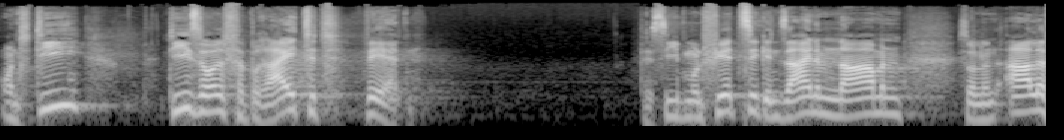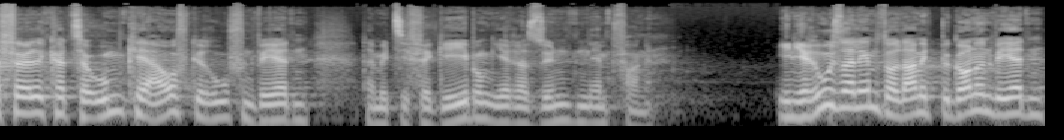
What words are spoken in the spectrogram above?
Und die, die soll verbreitet werden. Vers 47, in seinem Namen sollen alle Völker zur Umkehr aufgerufen werden, damit sie Vergebung ihrer Sünden empfangen. In Jerusalem soll damit begonnen werden,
